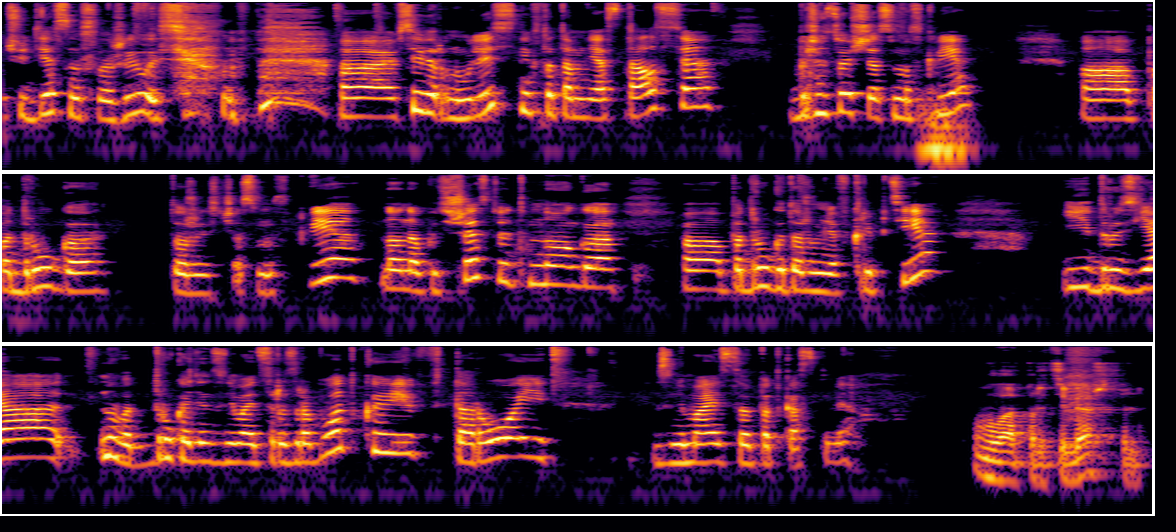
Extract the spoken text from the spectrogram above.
чудесно сложилось. А, все вернулись, никто там не остался. Большинство сейчас в Москве. А, подруга тоже сейчас в Москве, но она путешествует много. А, подруга тоже у меня в крипте. И друзья, ну вот, друг один занимается разработкой, второй занимается подкастами. Влад, про тебя, что ли?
